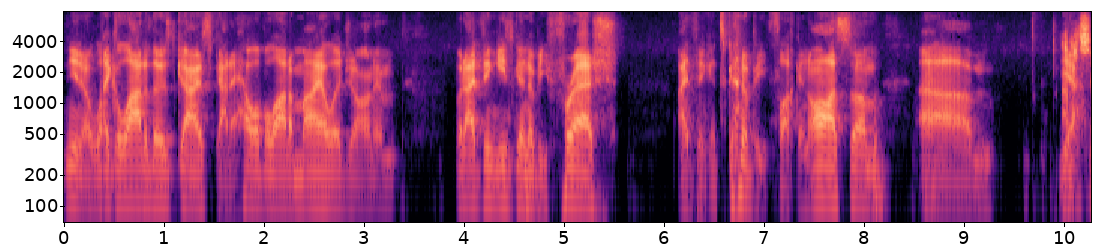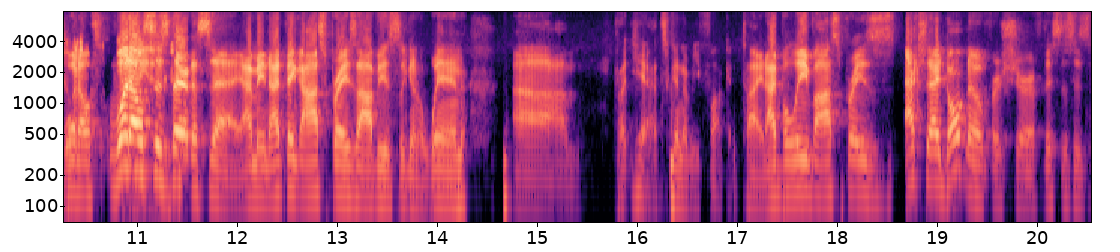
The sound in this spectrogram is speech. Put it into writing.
you know, like a lot of those guys, got a hell of a lot of mileage on him. But I think he's going to be fresh. I think it's going to be fucking awesome. Um, yeah. What else? What else is there to say? I mean, I think Ospreay's obviously going to win. Um, but yeah, it's gonna be fucking tight. I believe Ospreay's actually I don't know for sure if this is his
